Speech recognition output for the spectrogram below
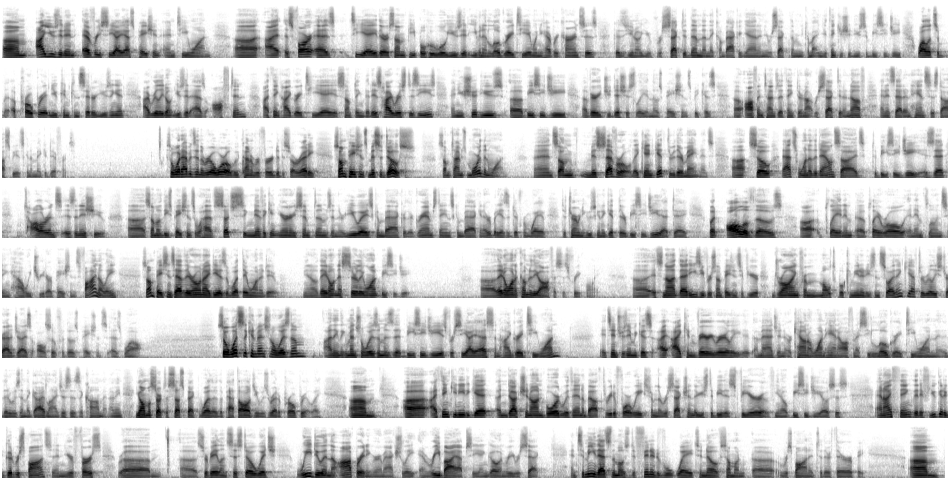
Um, I use it in every CIS patient and T1. Uh, I, as far as TA, there are some people who will use it even in low-grade TA when you have recurrences, because you know you've resected them, then they come back again, and you resect them, and you come out, and you think you should use a BCG. While it's a, appropriate and you can consider using it, I really don't use it as often. I think high-grade TA is something that is high-risk disease, and you should use uh, BCG uh, very judiciously in those patients, because uh, oftentimes I think they're not resected enough, and it's that enhanced cystoscopy that's going to make a difference. So what happens in the real world? We've kind of referred to this already. Some patients miss a dose, sometimes more than one, and some miss several. They can't get through their maintenance. Uh, so that's one of the downsides to BCG, is that tolerance is an issue. Uh, some of these patients will have such significant urinary symptoms and their UAs come back or their gram stains come back, and everybody has a different way of determining who's going to get their BCG that day. But all of those uh, play, an, uh, play a role in influencing how we treat our patients. Finally, some patients have their own ideas of what they want to do. You know, they don't necessarily want BCG. Uh, they don't want to come to the office as frequently. Uh, it's not that easy for some patients if you're drawing from multiple communities. And so I think you have to really strategize also for those patients as well. So what's the conventional wisdom? I think the conventional wisdom is that BCG is for CIS and high-grade T1. It's interesting because I, I, can very rarely imagine or count on one hand how often I see low-grade T1 that was in the guidelines just as a comment. I mean, you almost start to suspect whether the pathology was read appropriately. Um, uh, I think you need to get induction on board within about three to four weeks from the resection. There used to be this fear of, you know, BCGiosis. And I think that if you get a good response and your first um, uh, surveillance cysto, which we do in the operating room actually, and rebiopsy and go and re-resect, and to me, that's the most definitive way to know if someone uh, responded to their therapy. Um,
